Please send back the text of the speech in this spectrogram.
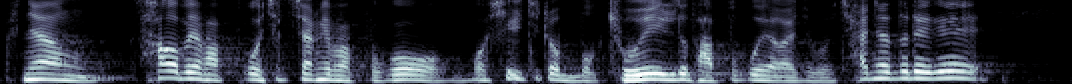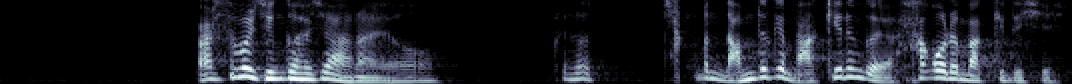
그냥 사업에 바쁘고 직장에 바쁘고 뭐 실제로 뭐 교회 일도 바쁘고 해가지고 자녀들에게 말씀을 증거하지 않아요. 그래서 자꾸 남들에게 맡기는 거예요. 학원에 맡기듯이.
